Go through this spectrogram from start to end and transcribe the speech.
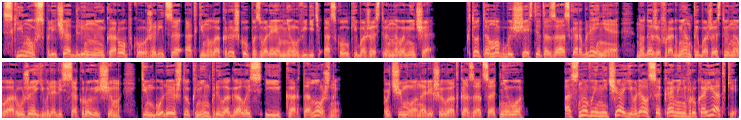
Скинув с плеча длинную коробку, жрица откинула крышку, позволяя мне увидеть осколки божественного меча. Кто-то мог бы счесть это за оскорбление, но даже фрагменты божественного оружия являлись сокровищем, тем более, что к ним прилагалась и карта ножны. Почему она решила отказаться от него? Основой меча являлся камень в рукоятке.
